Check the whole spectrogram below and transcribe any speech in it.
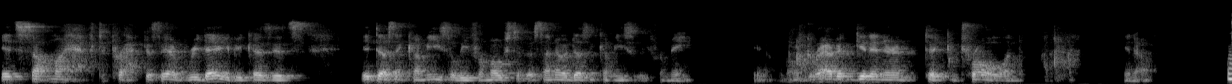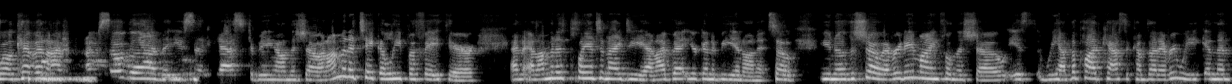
it's something I have to practice every day because it's it doesn't come easily for most of us. I know it doesn't come easily for me. You know, grab it get in there and take control and, you know, well, Kevin, I'm, I'm so glad that you said yes to being on the show. And I'm going to take a leap of faith here and, and I'm going to plant an idea and I bet you're going to be in on it. So, you know, the show, Everyday Mindfulness Show, is we have the podcast that comes out every week and then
